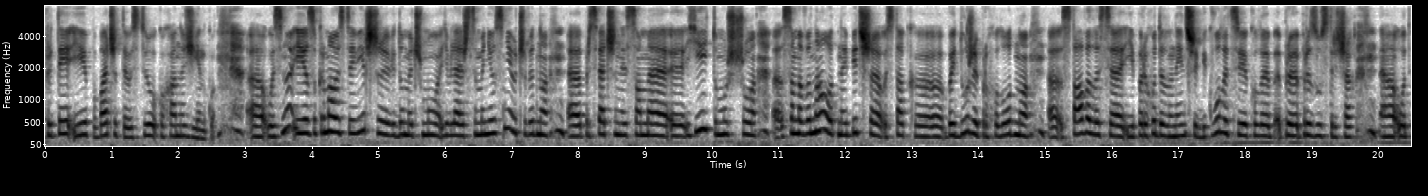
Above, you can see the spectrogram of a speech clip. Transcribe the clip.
прийти і побачити ось цю кохану жінку. Ось ну і зокрема, ось цей вірш відомий, чому являєшся мені у сні. Очевидно, присвячений саме їй, тому що саме вона, от найбільше ось так байдуже і прохолодно е, ставилася і переходили на інший бік вулиці, коли при, при зустрічах. Е, От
